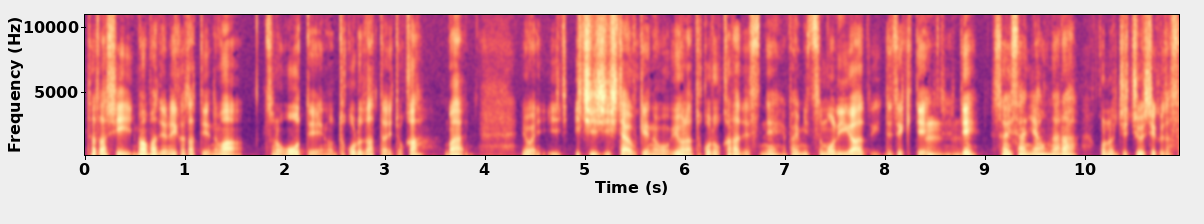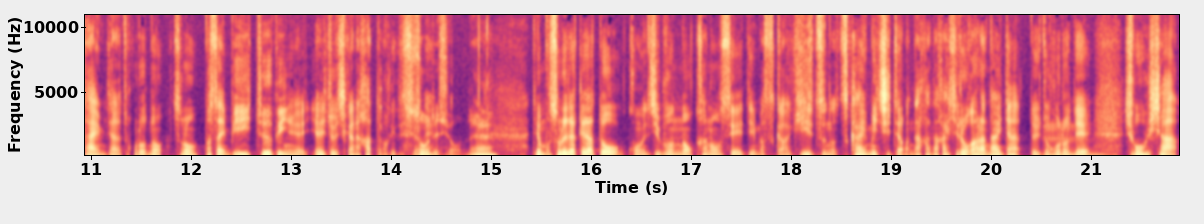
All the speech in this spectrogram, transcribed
ただし、今までの言い方っていうのは、その大手のところだったりとか、まあ、要は一時下請けのようなところからですね、やっぱり見積もりが出てきて、うんうん、で、採算に合うなら、この受注してくださいみたいなところの、そのまさに B2B のやり取りしかなかったわけですよね。そうでしょうね。でもそれだけだと、この自分の可能性といいますか、技術の使い道っていうのはなかなか広がらないなというところで、うん、消費者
